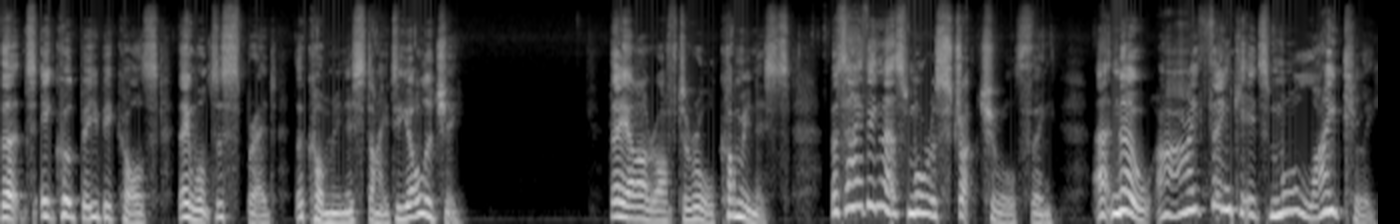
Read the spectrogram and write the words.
that it could be because they want to spread the communist ideology. They are, after all, communists. But I think that's more a structural thing. Uh, no, I think it's more likely,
